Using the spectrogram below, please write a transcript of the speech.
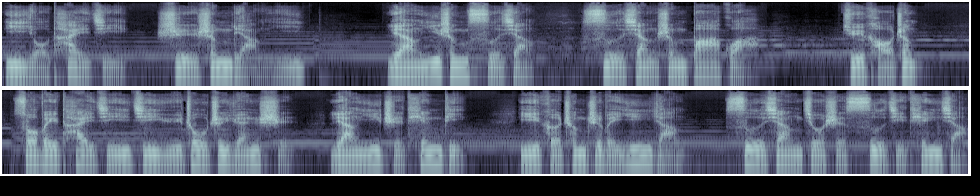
易有太极，是生两仪，两仪生四象。”四象生八卦，据考证，所谓太极即宇宙之原始，两仪指天地，亦可称之为阴阳。四象就是四季天象，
